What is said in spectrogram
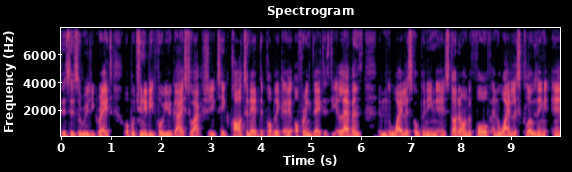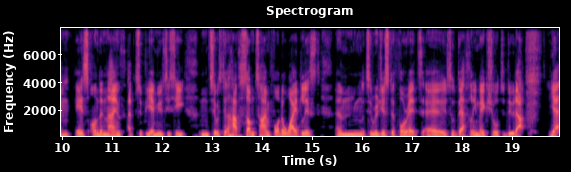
this is a really great opportunity for you guys to actually take part in it. The public uh, offering date is the 11th, and whitelist opening uh, started on the 4th, and whitelist closing um, is on the 9th at 2 p.m. UTC. Um, so we still have some time for the whitelist um, to register for it. Uh, so definitely make sure to do that. Yeah,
